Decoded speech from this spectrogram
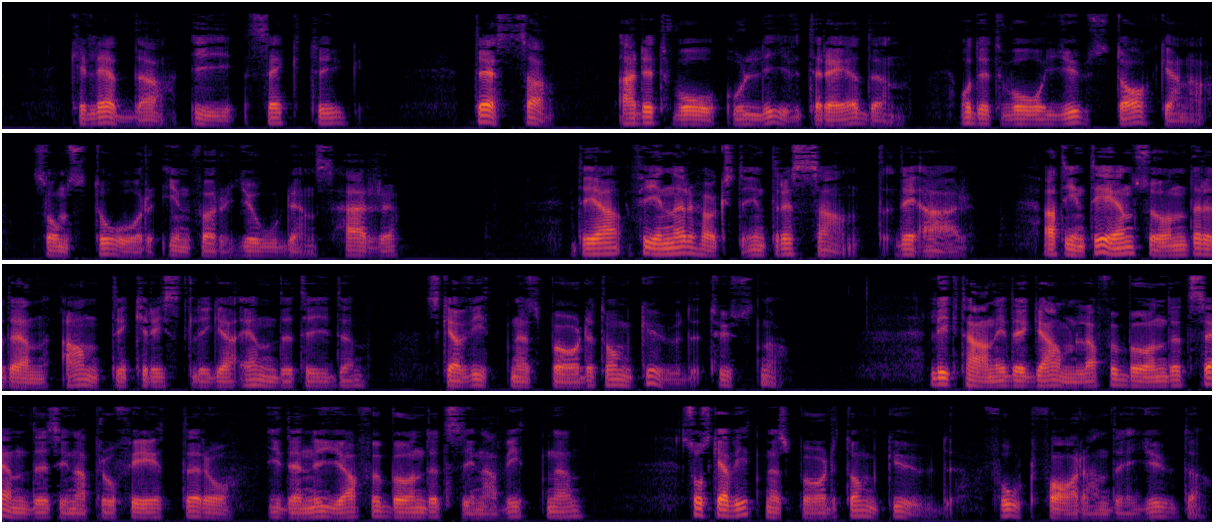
klädda i säcktyg. Dessa är de två olivträden och de två ljusstakarna som står inför jordens Herre. Det jag finner högst intressant det är att inte ens under den antikristliga ändetiden ska vittnesbördet om Gud tystna. Likt han i det gamla förbundet sände sina profeter och i det nya förbundet sina vittnen, så ska vittnesbördet om Gud fortfarande ljuda.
